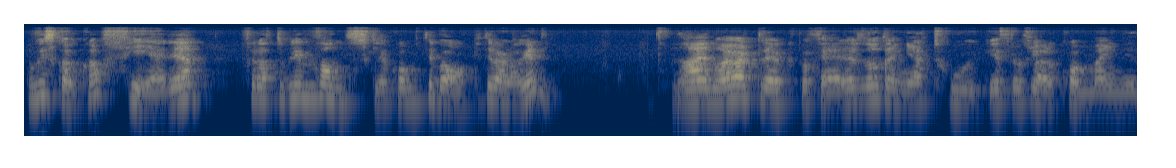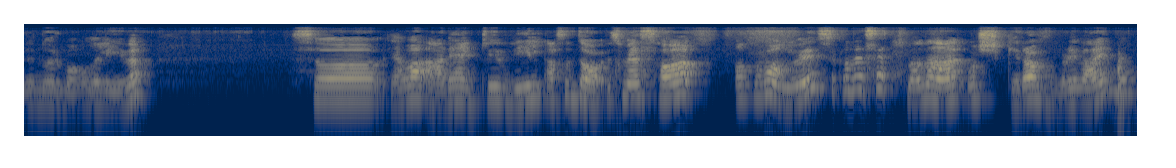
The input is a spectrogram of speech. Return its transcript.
Og vi skal jo ikke ha ferie for at det blir vanskelig å komme tilbake til hverdagen. Nei, nå har jeg vært tre uker på ferie, så nå trenger jeg to uker for å klare å komme meg inn i det normale livet. Så ja, hva er det jeg egentlig vil? Altså, da, som jeg sa, at vanligvis kan jeg sette meg ned og skravle i vei. Men,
